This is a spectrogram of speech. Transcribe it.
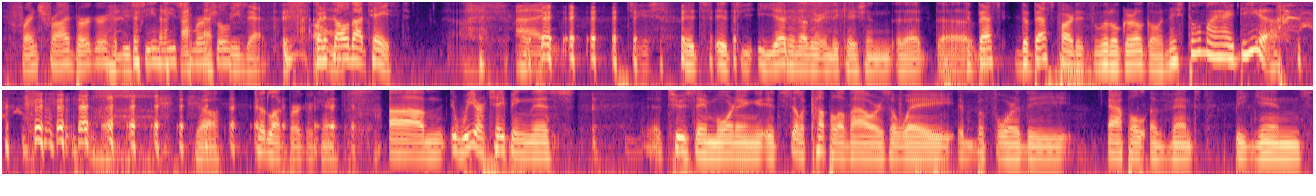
French fry burger. Have you seen these I've commercials? seen that, but it's all about taste. I- jeez. It's it's yet another indication that uh, The best the best part is the little girl going, "They stole my idea." Yeah. Good luck, Burger King. Um, we are taping this uh, Tuesday morning. It's still a couple of hours away before the Apple event begins.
